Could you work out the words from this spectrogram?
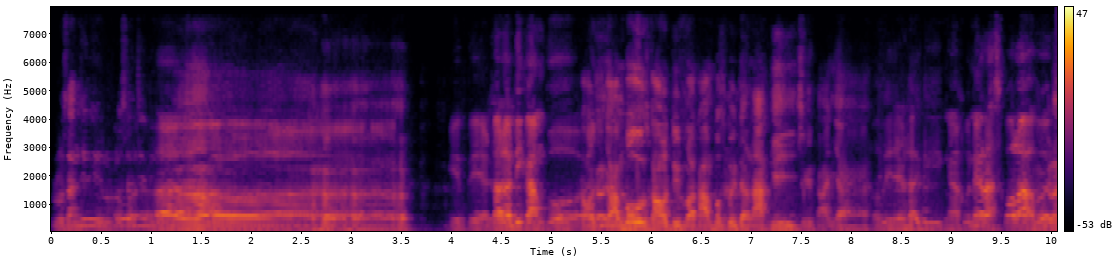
Lulusan sini, lulusan sini. Ah. Ah. Gitu ya. Kalau di kampus. kalau di kampus kalau di luar kampus beda lagi ceritanya Oh beda lagi, ngakunya rak sekolah bud.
